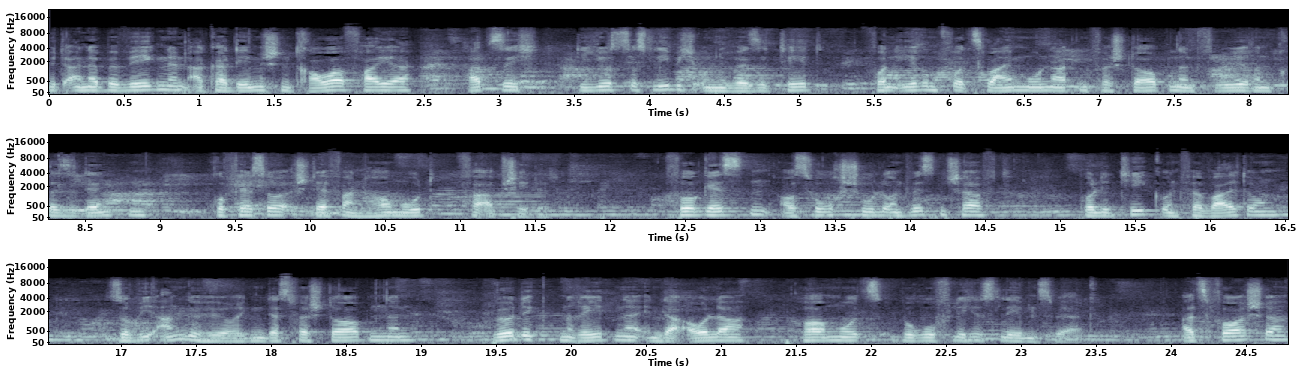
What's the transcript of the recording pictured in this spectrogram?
Mit einer bewegenden akademischen Trauerfeier hat sich die Justus-Liebig-Universität von ihrem vor zwei Monaten verstorbenen früheren Präsidenten Professor Stefan Hormuth verabschiedet. Vor Gästen aus Hochschule und Wissenschaft, Politik und Verwaltung sowie Angehörigen des Verstorbenen würdigten Redner in der Aula Hormuths berufliches Lebenswerk. Als Forscher,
